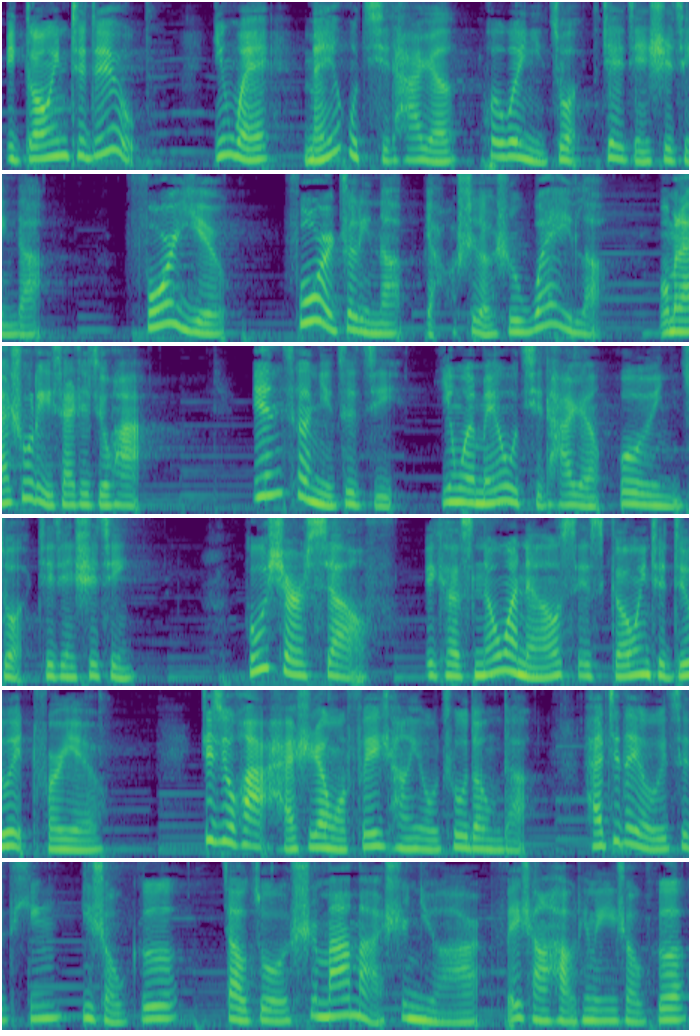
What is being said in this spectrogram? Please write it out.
，be going to do。因为没有其他人会为你做这件事情的。For you，for 这里呢表示的是为了。我们来梳理一下这句话：鞭策你自己，因为没有其他人会为你做这件事情。Push yourself because no one else is going to do it for you。这句话还是让我非常有触动的。还记得有一次听一首歌，叫做《是妈妈是女儿》，非常好听的一首歌。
